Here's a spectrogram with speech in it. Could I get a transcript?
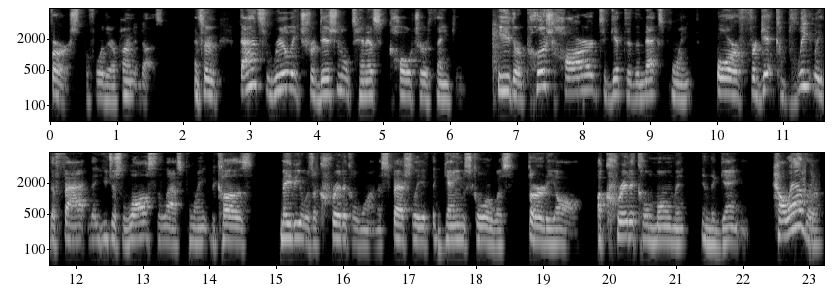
first before their opponent does. And so that's really traditional tennis culture thinking. Either push hard to get to the next point or forget completely the fact that you just lost the last point because maybe it was a critical one, especially if the game score was 30 all, a critical moment in the game. However,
